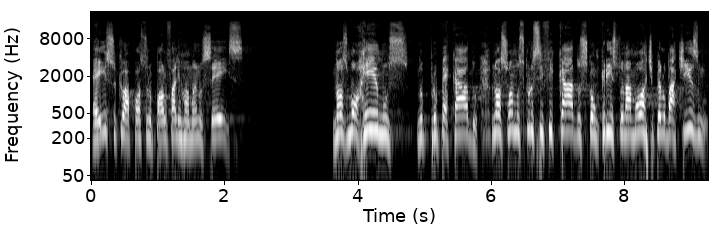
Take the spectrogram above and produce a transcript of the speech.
É isso que o apóstolo Paulo fala em Romanos 6. Nós morremos para o pecado, nós fomos crucificados com Cristo na morte pelo batismo.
